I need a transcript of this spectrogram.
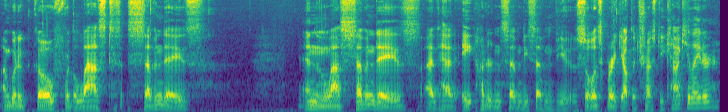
I'm going to go for the last seven days. And in the last seven days, I've had 877 views. So let's break out the trusty calculator,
